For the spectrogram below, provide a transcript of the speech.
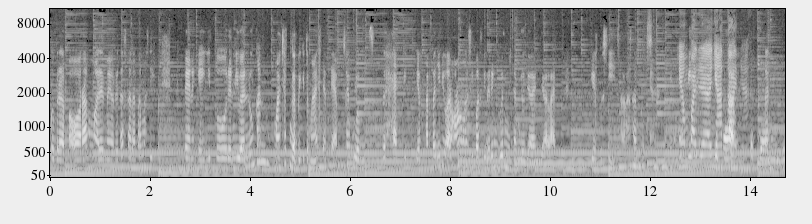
beberapa orang dan mayoritas rata-rata masih pengen kayak gitu. Dan di Bandung kan macet nggak begitu macet ya. Saya belum sehektik Jakarta jadi orang-orang masih considering gue mau sambil jalan-jalan. Gitu sih salah satunya. Yang Jadi pada nyatanya, jalan gitu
